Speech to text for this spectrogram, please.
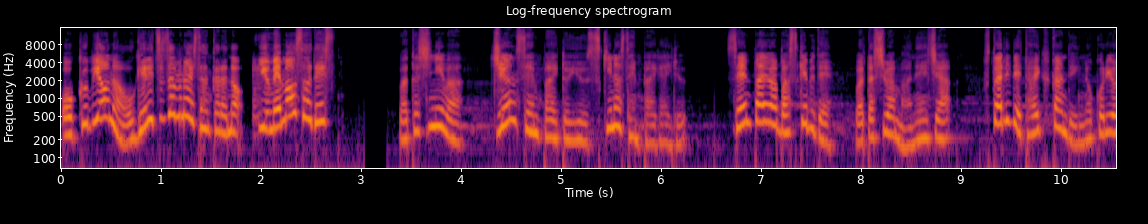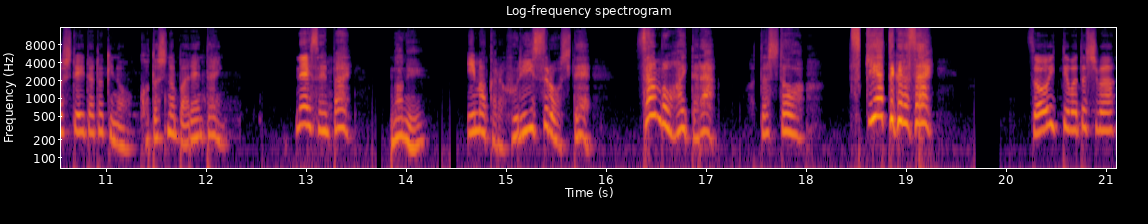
臆病なお下劣侍さんからの夢妄想です。私にはジュン先輩という好きな先輩がいる。先輩はバスケ部で私はマネージャー。2人で体育館で居残りをしていた時の今年のバレンタイン。ねえ先輩。何？今からフリースローして3本入ったら私と付き合ってください。そう言って私は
